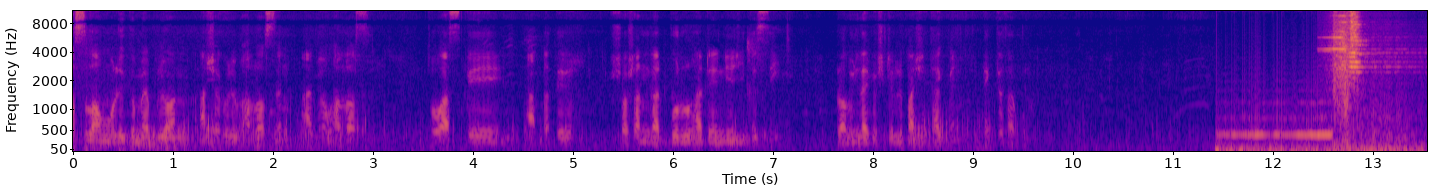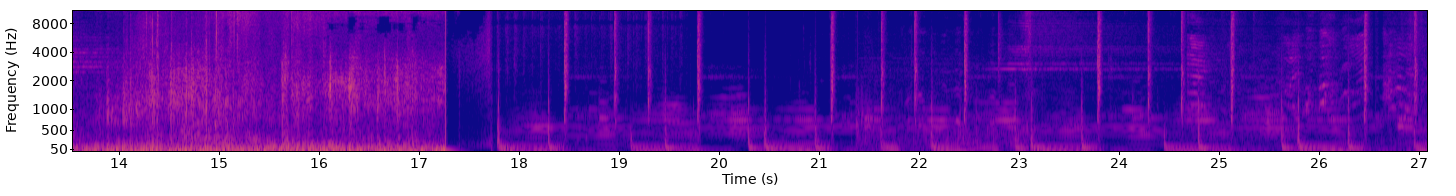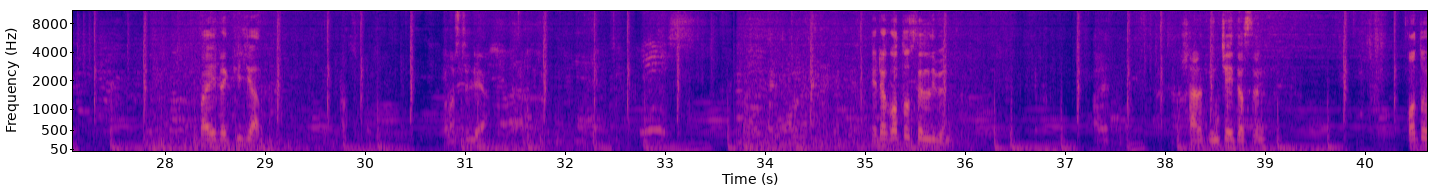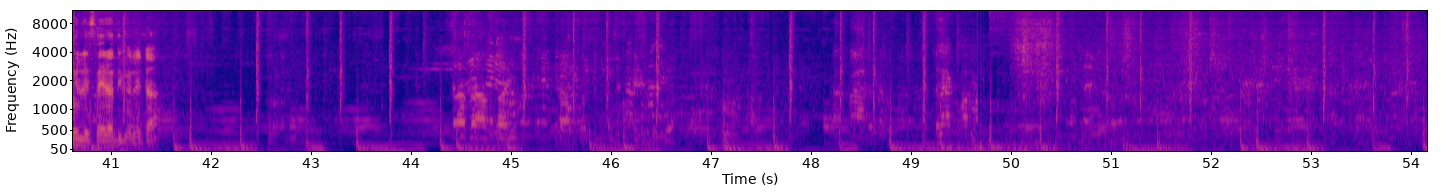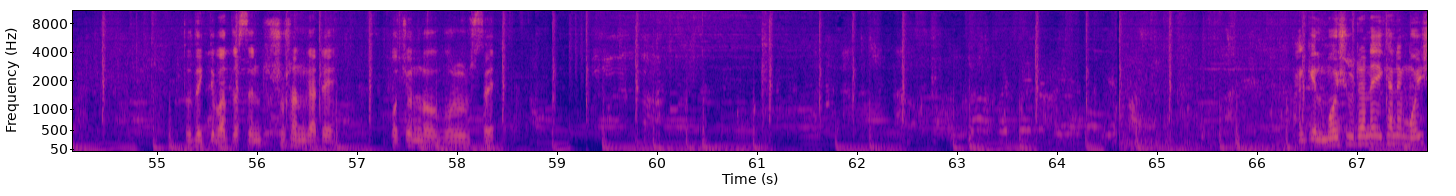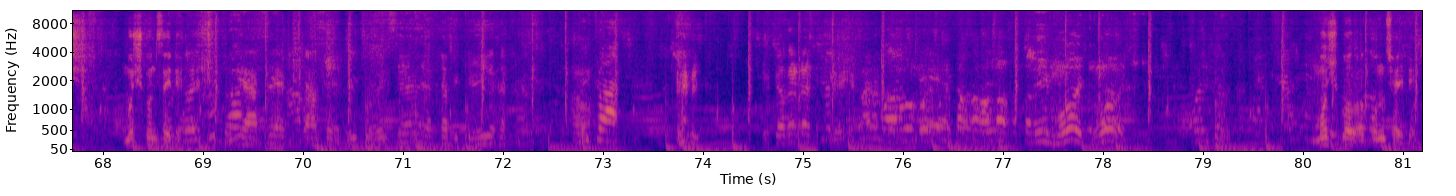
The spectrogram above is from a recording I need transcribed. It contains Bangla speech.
আসসালামু আলাইকুম এভরিওয়ান, আশা করি ভালো আছেন, আমিও ভালো আছি। তো আজকে আপনাদের শ্মশানঘাট গরুর হাটে নিয়ে যেতেছি। রবিন লাইফ স্টাইলের পাশে থাকবেন, দেখতে থাকুন। ভাই, এটা কি জাত? অস্ট্রেলিয়া। এটা কত সেল দিবেন? সাড়ে তিন চাইতেছেন। কত হইলে সাইরা দিবেন এটা? তো দেখতে পাচ্ছেন শ্মশান ঘাটে প্রচণ্ড গরু উঠছে। আঙ্কেল মহিষ উঠানে এখানে, মহিষ? মহিষ কোন সাইডে? মহিষ কোন সাইডে?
